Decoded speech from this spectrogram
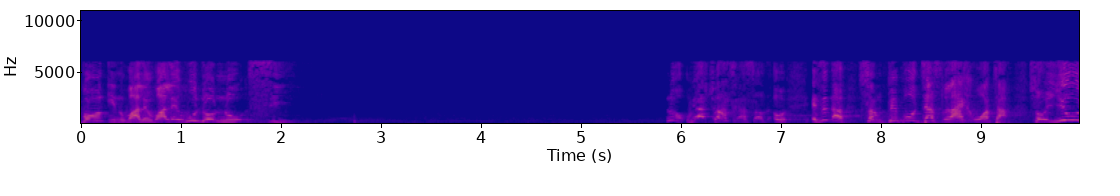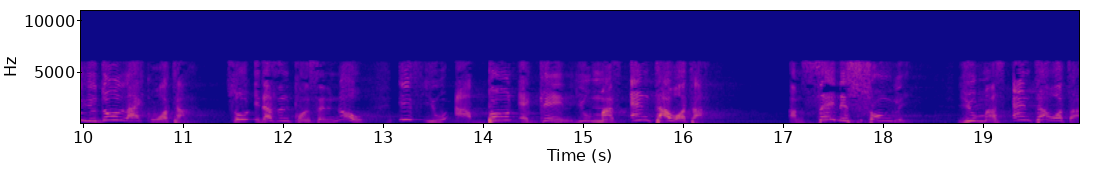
born in Wale Wale who don't know sea. No, we have to ask ourselves, oh, is it that some people just like water? So you, you don't like water. So it doesn't concern. No. If you are born again, you must enter water. I'm saying it strongly. You must enter water.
